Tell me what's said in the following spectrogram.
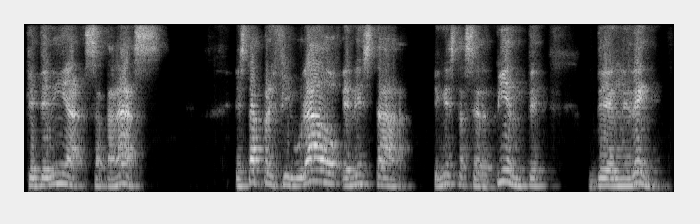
que tenía Satanás está prefigurado en esta, en esta serpiente del Edén.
